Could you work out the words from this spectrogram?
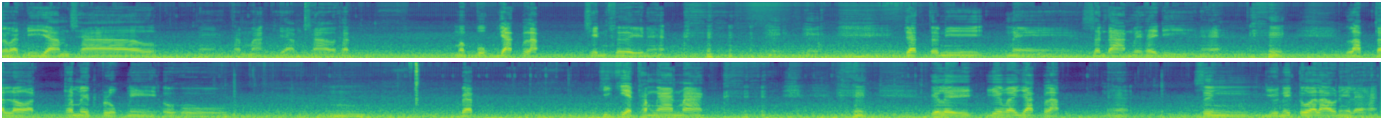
สวัสดียามเช้าธรรมะยามเช้าครับ มาปลุกยักษ์หลับเช่นเคยนะฮะ ยักษ์ตัวนี้แหมสันดานไม่ค่อยดีนะฮะ หลับตลอดถ้าไม่ปลุกนี่ โอ้โหแบบขี้เกียจทำงานมาก ก็เลยเรียกว่ายักษ์หลับนะฮะ ซึ่งอยู่ในตัวเรานี่แหละฮะ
